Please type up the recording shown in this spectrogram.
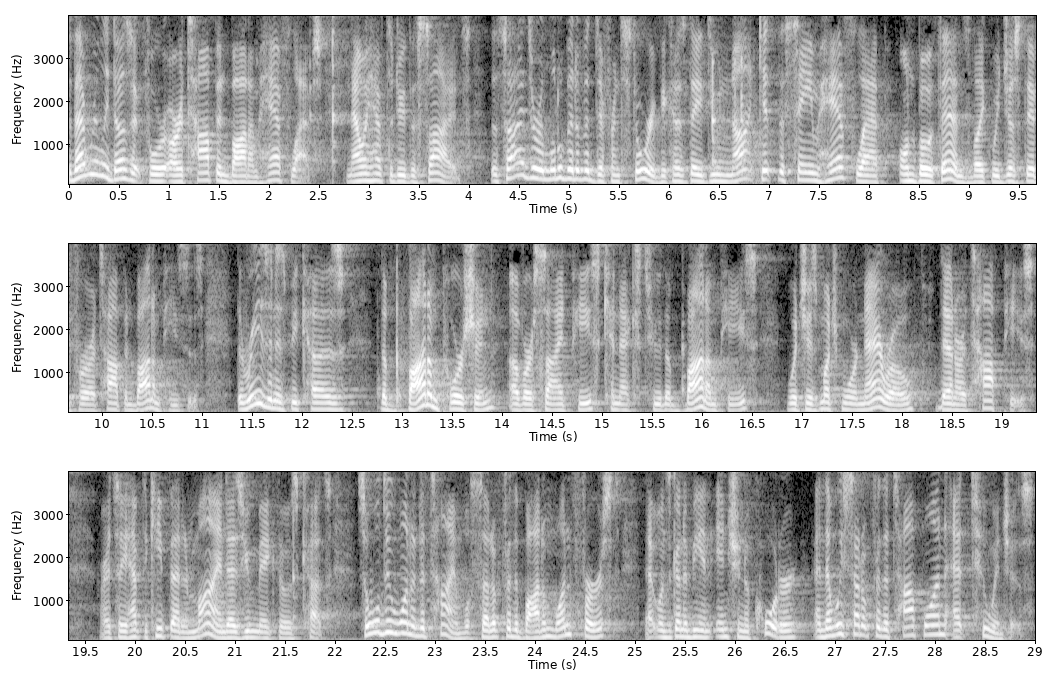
So that really does it for our top and bottom half laps. Now we have to do the sides. The sides are a little bit of a different story because they do not get the same half lap on both ends like we just did for our top and bottom pieces. The reason is because the bottom portion of our side piece connects to the bottom piece, which is much more narrow than our top piece. All right, so you have to keep that in mind as you make those cuts. So we'll do one at a time. We'll set up for the bottom one first. That one's gonna be an inch and a quarter, and then we set up for the top one at two inches.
